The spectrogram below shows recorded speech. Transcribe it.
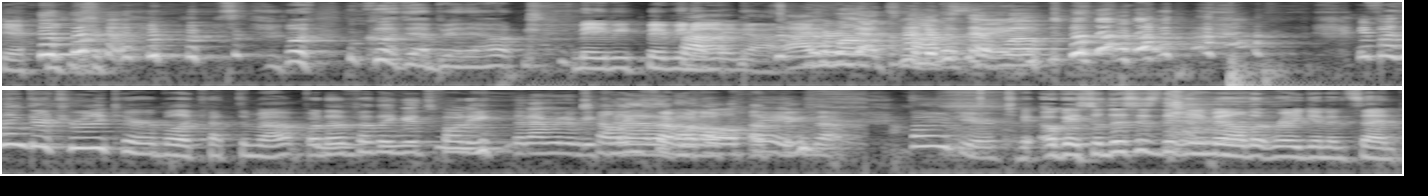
retract. Yeah. Look, we'll cut that bit out. Maybe, maybe Probably not. not. I heard Won't, that's not a thing. won't. If I think they're truly terrible, I cut them out. But if I think it's funny, Then I'm gonna be telling cut out someone I'll whole cut thing. things out. Oh dear. Okay, okay, so this is the email that Reagan had sent.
